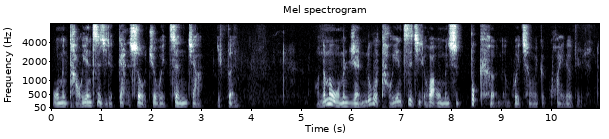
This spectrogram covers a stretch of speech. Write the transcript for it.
我们讨厌自己的感受就会增加一分哦。那么，我们人如果讨厌自己的话，我们是不可能会成为一个快乐的人的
